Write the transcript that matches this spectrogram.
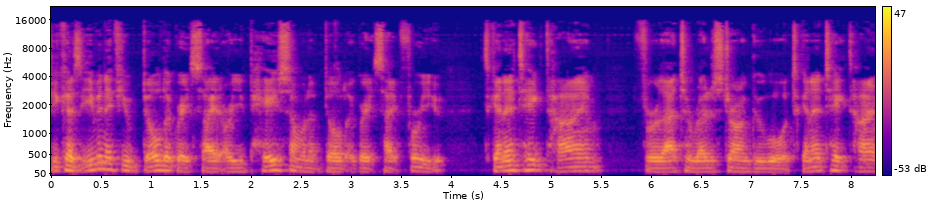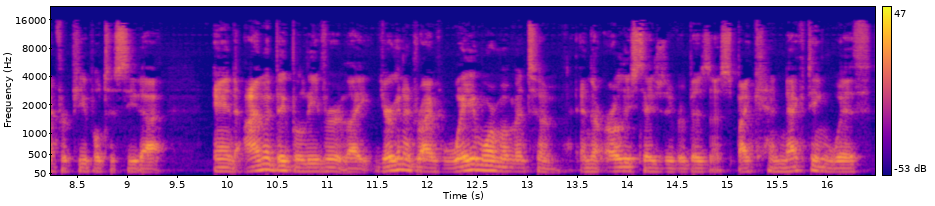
Because even if you build a great site or you pay someone to build a great site for you, it's going to take time for that to register on Google. It's going to take time for people to see that. And I'm a big believer like you're going to drive way more momentum in the early stages of your business by connecting with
